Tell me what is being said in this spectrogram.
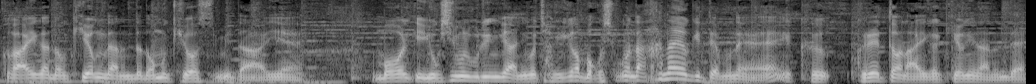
그 아이가 너무 기억나는데 너무 귀여웠습니다. 예. 뭐 이렇게 욕심을 부리는 게 아니고 자기가 먹고 싶은 건 다 하나였기 때문에 그, 그랬던 아이가 기억이 나는데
